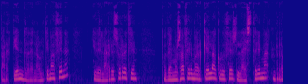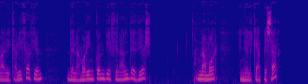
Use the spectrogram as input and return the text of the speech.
Partiendo de la última cena y de la resurrección, podemos afirmar que la cruz es la extrema radicalización del amor incondicional de Dios. Un amor en el que, a pesar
